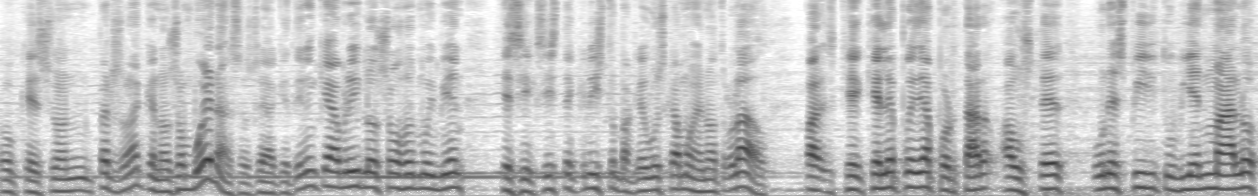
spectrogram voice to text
o que son personas que no son buenas. O sea, que tienen que abrir los ojos muy bien que si existe Cristo, ¿para qué buscamos en otro lado? ¿Qué, ¿Qué, le puede aportar a usted un espíritu bien malo?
